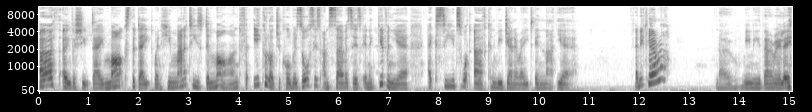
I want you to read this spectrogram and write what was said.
Earth Overshoot Day marks the date when humanity's demand for ecological resources and services in a given year exceeds what Earth can regenerate in that year. Any clearer? No, me neither, really.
